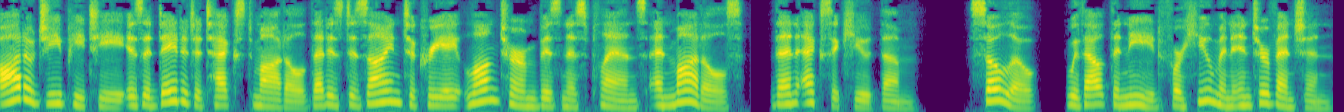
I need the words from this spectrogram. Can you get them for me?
AutoGPT is a data-to-text model that is designed to create long-term business plans and models, then execute them solo, without the need for human intervention.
